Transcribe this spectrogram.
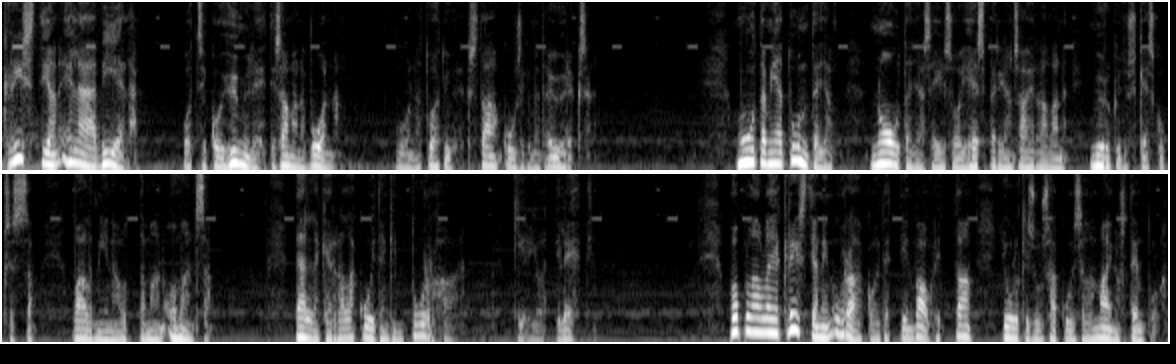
Christian elää vielä, otsikoi hymylehti samana vuonna – vuonna 1969. Muutamia tunteja noutaja seisoi Hesperian sairaalan myrkytyskeskuksessa valmiina ottamaan omansa. Tällä kerralla kuitenkin turhaan, kirjoitti lehti. Poplaulaja Kristianin uraa koitettiin vauhdittaa julkisuushakuisella mainostempulla.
